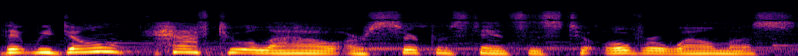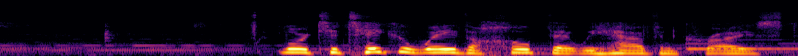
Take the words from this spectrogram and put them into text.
That we don't have to allow our circumstances to overwhelm us. Lord, to take away the hope that we have in Christ.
